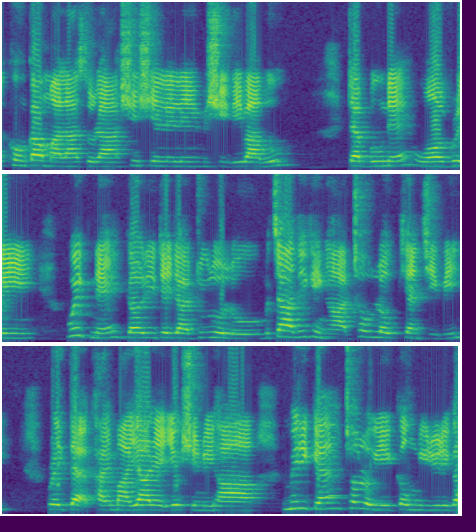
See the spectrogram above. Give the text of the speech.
အခွန်ကောက်မှလားဆိုတာရှင်းရှင်းလင်းလင်းမရှိသေးပါဘူး။တပ်ဘူးနဲ့ Wolverine, Wig နဲ့ Gallery Data 2တို့လိုမကြသေးခင်ကထုတ်လုပ်ဖြန့်ချီပြီးပြည်သက်အခိုင်အမာရတဲ့ရုပ်ရှင်တွေဟာအမေရိကန်ထုတ်လုပ်ရေးကုမ္ပဏီတွေက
